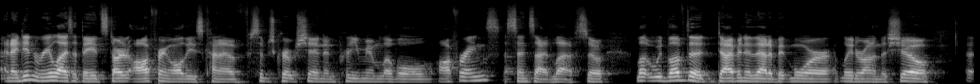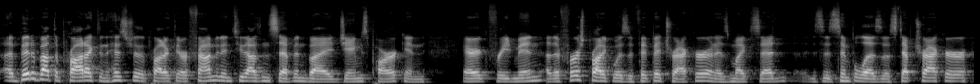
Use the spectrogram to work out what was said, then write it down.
And I didn't realize that they had started offering all these kind of subscription and premium level offerings since I'd left. So we'd love to dive into that a bit more later on in the show. A bit about the product and the history of the product. They were founded in 2007 by James Park and Eric Friedman. Uh, their first product was a Fitbit tracker, and as Mike said, it's as simple as a step tracker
